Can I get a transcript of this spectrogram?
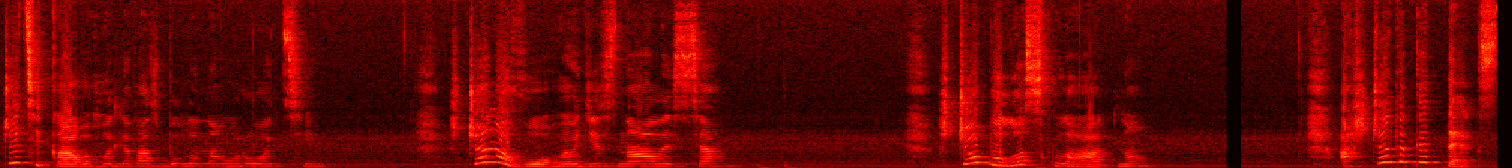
Що цікавого для вас було на уроці? Що нового дізналися? Що було складно? А що таке текст?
